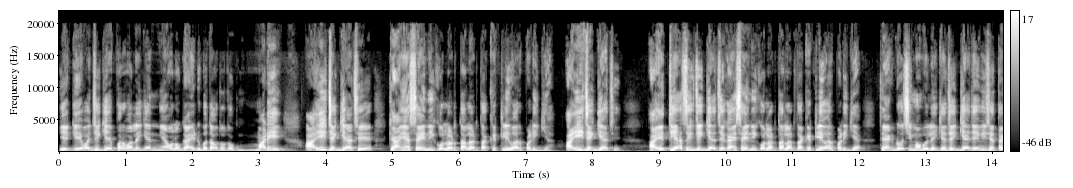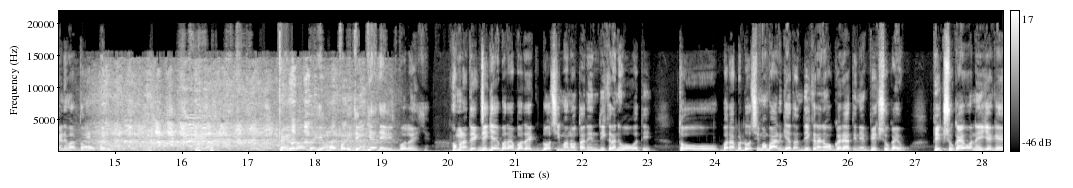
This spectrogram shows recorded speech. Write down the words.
એક એવા જગ્યાએ ફરવા લઈ ગયા ને, ત્યાં ઓલો ગાઈડ બતાવતો હતો માડી, આ એ જગ્યા છે કે અહીંયા સૈનિકો લડતા લડતા કેટલી વાર પડી ગયા? આ એ જગ્યા છે. આ ઐતિહાસિક જગ્યા છે કાંઈ સૈનિકો લડતા લડતા કેટલી વાર પડી ગયા? ત્યાં એક ડોશીમાં બોલે કે, જગ્યા જેવી છે, ત્રણ વાર તો હું પડી. ત્રણ વાર તો હું પડી, જગ્યા જેવી જ બોલો કે. હમણાં તો એક જગ્યાએ બરાબર એક ડોશીમાં નહોતા ને એની દીકરાની હોવ હતી. તો બરાબર ડોશીમાં બહાર ગયા હતા દીકરાને હોવ ઘરે હતી ને એક ભિક્ષુક આવ્યો. ભિક્ષુક આવ્યો ને એ કે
